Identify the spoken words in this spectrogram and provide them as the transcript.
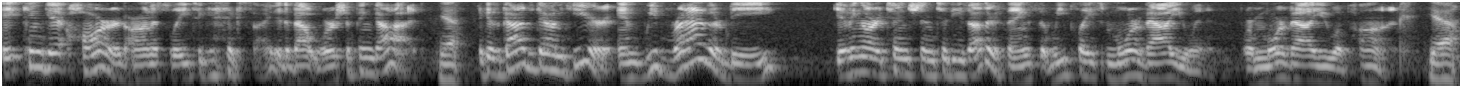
it can get hard, honestly, to get excited about worshiping God Yeah. because God's down here, and we'd rather be giving our attention to these other things that we place more value in or more value upon. Yeah.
